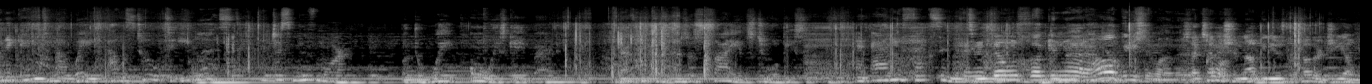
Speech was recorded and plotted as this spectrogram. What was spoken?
When it came to my weight, I was told to eat less and just move more. But the weight always came back. That's because there's a science to obesity. And adding sex in there. And it don't fucking matter. How obese am I, man? Sex should not be used with other GLP.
